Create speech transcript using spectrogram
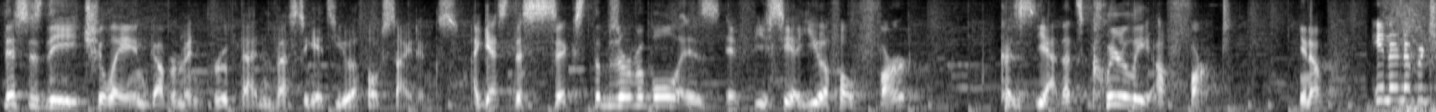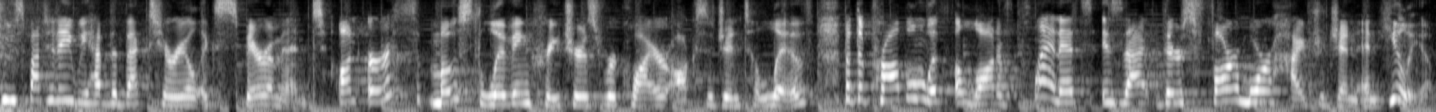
This is the Chilean government group that investigates UFO sightings. I guess the sixth observable is if you see a UFO fart, because yeah, that's clearly a fart you know? In our number 2 spot today we have the bacterial experiment. On Earth, most living creatures require oxygen to live, but the problem with a lot of planets is that there's far more hydrogen and helium.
